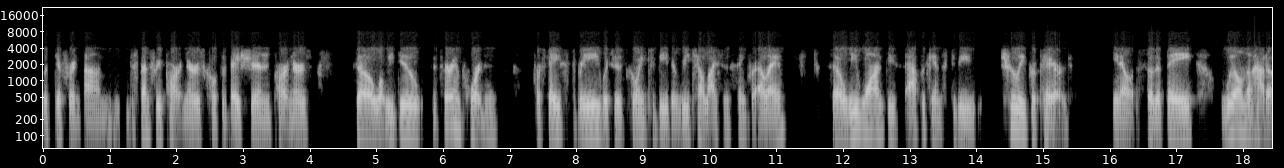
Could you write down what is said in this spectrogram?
with different um, dispensary partners, cultivation partners. So what we do, it's very important for phase three, which is going to be the retail licensing for LA. So we want these applicants to be truly prepared, you know, so that they will know how to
